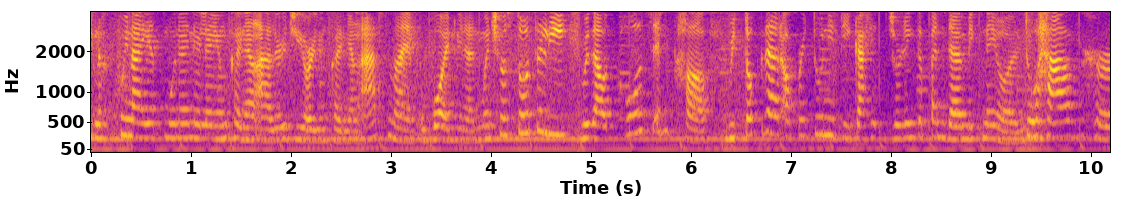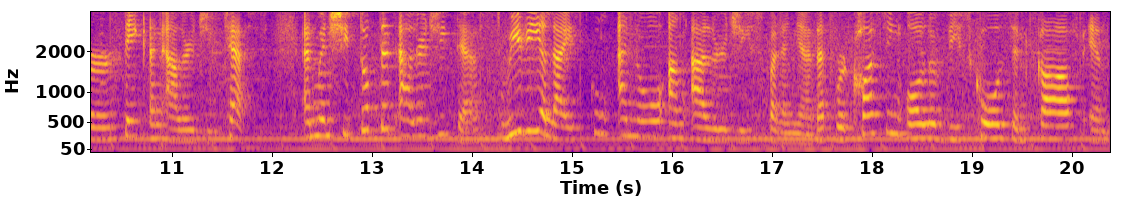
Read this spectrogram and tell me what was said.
kinayat muna nila yung kanyang allergy or yung kanyang asthma and ubo and ganyan. When she was totally without colds and cough, we took that opportunity kahit during the pandemic na yon to have her take an allergy test. And when she took that allergy test, we realized kung ano ang allergies pala niya that were causing all of these colds and cough and,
